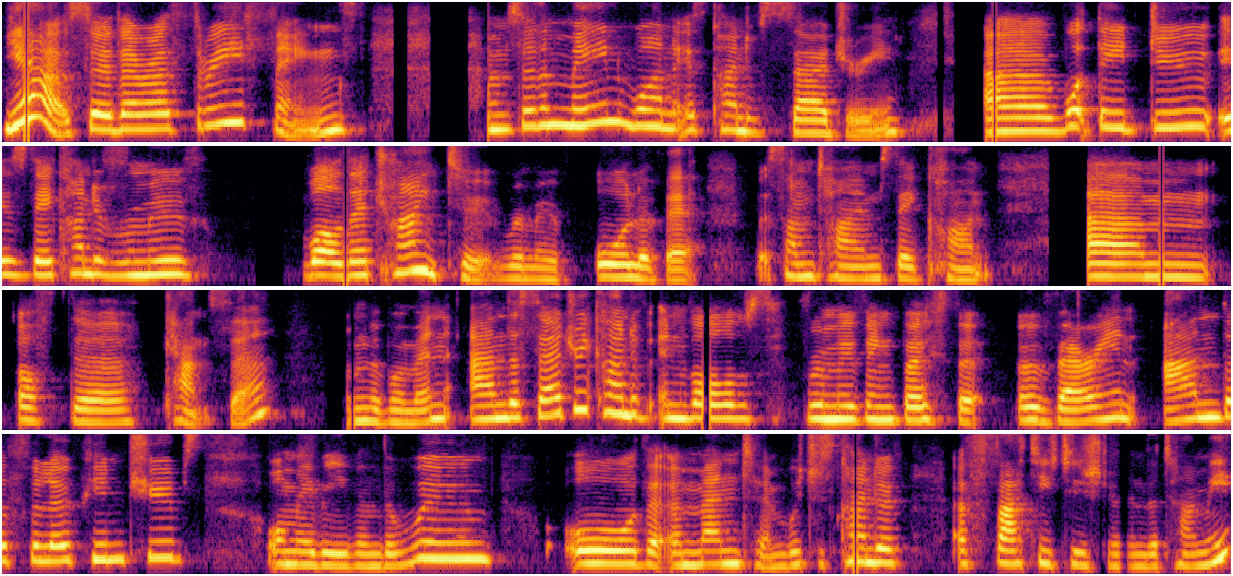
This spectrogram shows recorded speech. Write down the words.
Yeah, so there are three things. Um, so the main one is kind of surgery. Uh, what they do is they kind of remove, well, they're trying to remove all of it, but sometimes they can't, um, of the cancer from the woman. And the surgery kind of involves removing both the ovarian and the fallopian tubes, or maybe even the womb, or the omentum, which is kind of a fatty tissue in the tummy.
